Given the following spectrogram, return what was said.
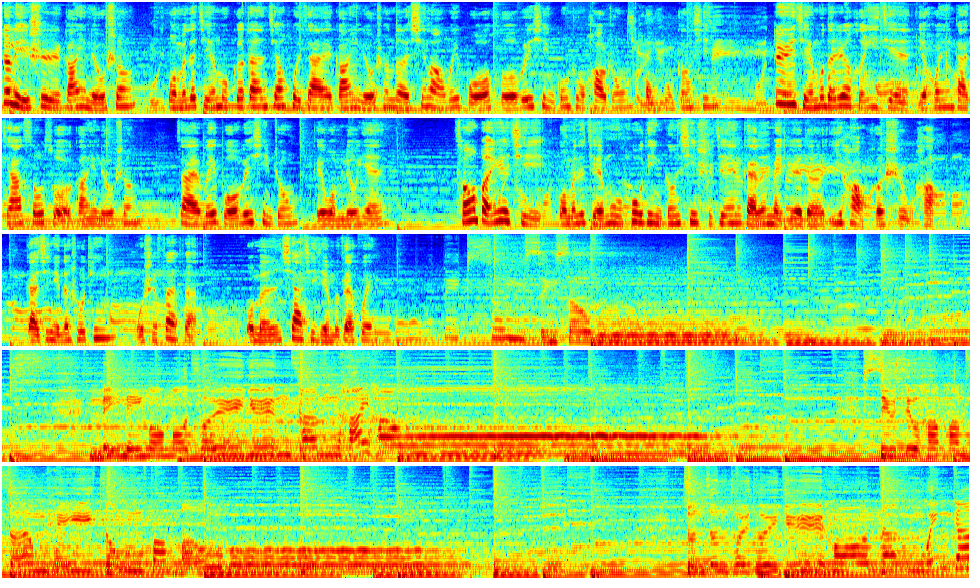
这里是港影留声，我们的节目歌单将会在港影留声的新浪微博和微信公众号中同步更新。对于节目的任何意见，也欢迎大家搜索“港影留声”，在微博、微信中给我们留言。从本月起，我们的节目固定更新时间改为每月的一号和十五号。感谢您的收听，我是范范，我们下期节目再会。你你我我随缘曾邂逅，笑笑喊喊想起总荒谬，进进退退如何能永久？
